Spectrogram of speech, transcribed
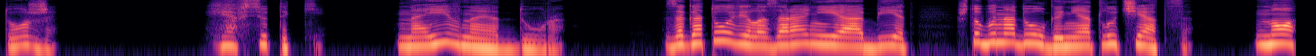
тоже. Я все таки наивная дура. Заготовила заранее обед, чтобы надолго не отлучаться. Но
